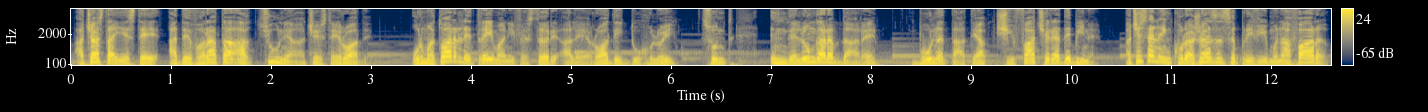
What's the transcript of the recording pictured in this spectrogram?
Aceasta este adevărata acțiune a acestei roade. Următoarele trei manifestări ale roadei Duhului sunt îndelunga răbdare, bunătatea și facerea de bine. Acestea ne încurajează să privim în afară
